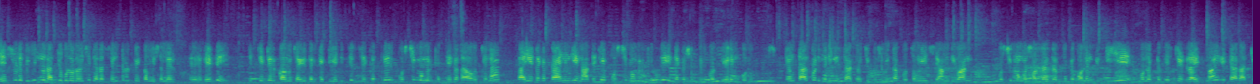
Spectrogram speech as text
দেশ জুড়ে বিভিন্ন রাজ্যগুলো রয়েছে যারা সেন্ট্রাল পে কমিশনের রেটে স্টেটের কর্মচারীদেরকে দিয়ে দিচ্ছে। সেক্ষেত্রে পশ্চিমবঙ্গের ক্ষেত্রে এটা দেওয়া হচ্ছে না। তাই এটাকে প্যান ইন্ডিয়া না দেখে পশ্চিমবঙ্গের ক্ষেত্রে এটাকে সুপ্রিম কোর্ট হিয়ারিং করুন এবং তারপর হিয়ারিং এ স্টার্ট হয়েছে কুসুমিতা। প্রথমেই শ্যাম দিওয়ান পশ্চিমবঙ্গ সরকারের তরফ থেকে বলেন কি ডিএ কোনো একটা ভেস্টেড রাইট নয়, এটা রাজ্য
